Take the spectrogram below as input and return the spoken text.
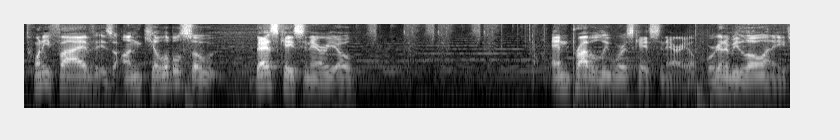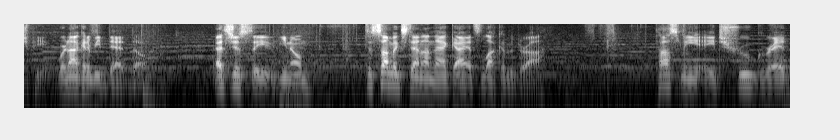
25 is unkillable, so best case scenario, and probably worst case scenario, we're going to be low on HP. We're not going to be dead, though. That's just the, you know, to some extent on that guy, it's luck of the draw. Toss me a True Grit,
